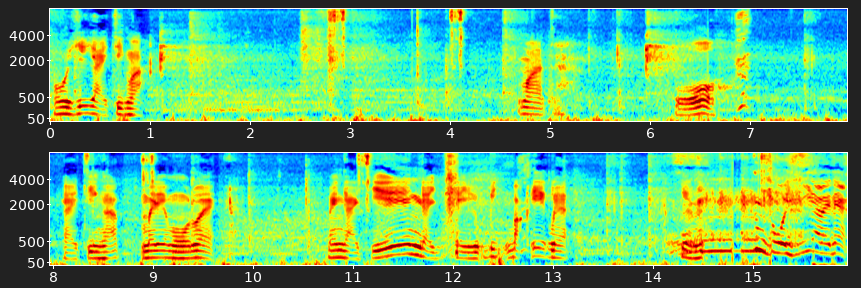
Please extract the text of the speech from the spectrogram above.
โอ้ยที่ใหญ่จริงว่ะ มาจะโอ้ใหญ่จริงครับ ไม่ได้โมด้วยแม่งใหญ่จริงใหญ่ใหญ่บิ๊กบักเอกเลยอย่างนี้ตัวเหี้ยอะไรเนี่ย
